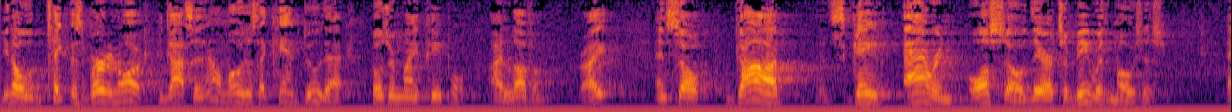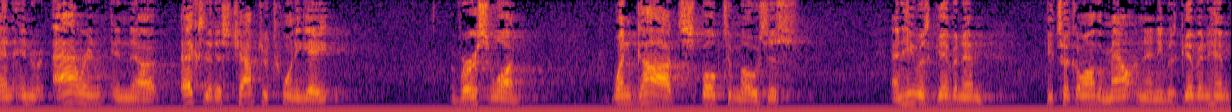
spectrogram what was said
You know, take this burden off. And God says, no, Moses, I can't do that. Those are my people. I love them. Right? And so God gave Aaron also there to be with Moses. And in Aaron, in uh, Exodus chapter 28, verse 1, when God spoke to Moses and he was giving him, he took him on the mountain and he was giving him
